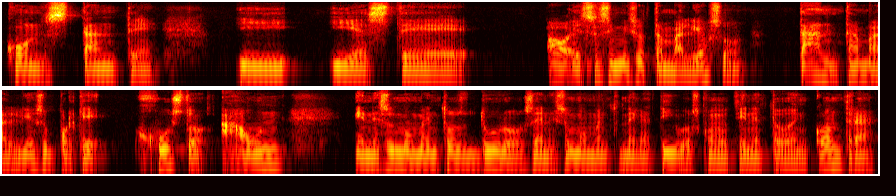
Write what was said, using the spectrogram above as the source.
constante. Y, y este, oh, eso sí me hizo tan valioso, tan, tan valioso, porque justo aún en esos momentos duros, en esos momentos negativos, cuando tiene todo en contra,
